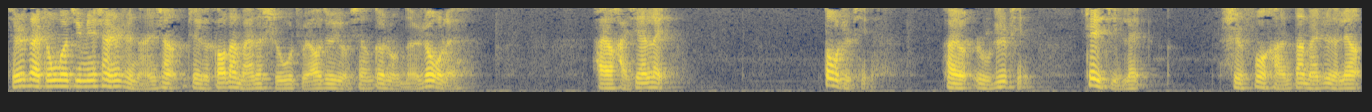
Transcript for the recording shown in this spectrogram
其实，在中国居民膳食指南上，这个高蛋白的食物主要就有像各种的肉类。还有海鲜类、豆制品，还有乳制品，这几类是富含蛋白质的量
